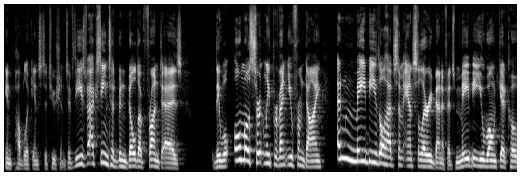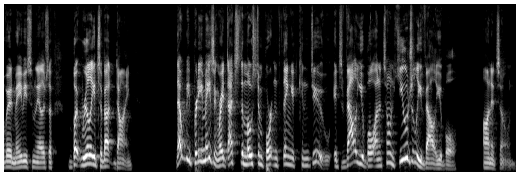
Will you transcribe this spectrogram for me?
in public institutions. If these vaccines had been billed up front as they will almost certainly prevent you from dying, and maybe they'll have some ancillary benefits. Maybe you won't get COVID, maybe some of the other stuff, but really it's about dying. That would be pretty amazing, right? That's the most important thing it can do. It's valuable on its own, hugely valuable on its own.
